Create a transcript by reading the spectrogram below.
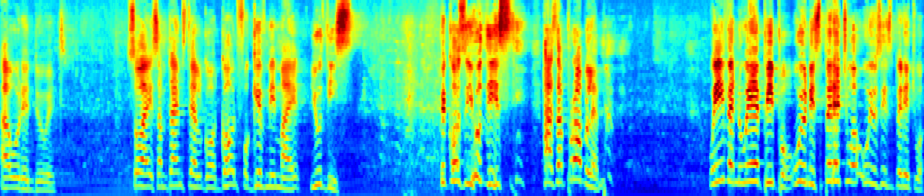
I wouldn't do it. So I sometimes tell God, God, forgive me my youthis. Because youthis has a problem. We even weigh people. Huyu ni spiritual, huyu si spiritual.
